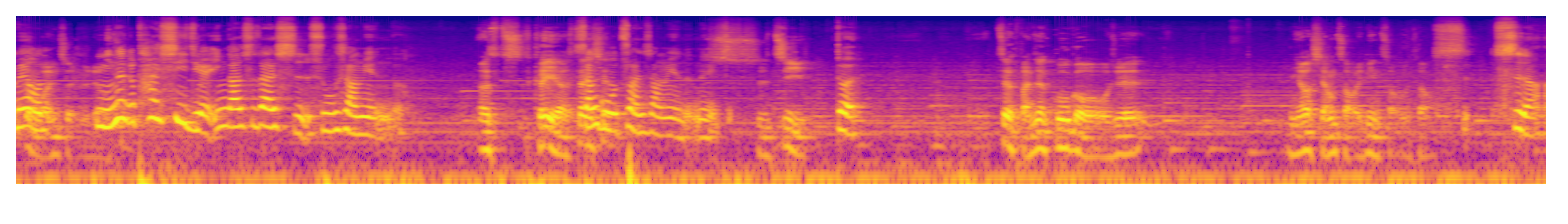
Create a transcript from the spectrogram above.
没有完整的了你那个太细节，应该是在史书上面的，呃可以啊，《三国传》上面的那个。史记。对，这反正 Google 我觉得你要想找一定找得到，是是啊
